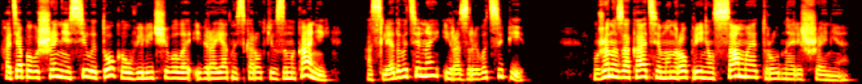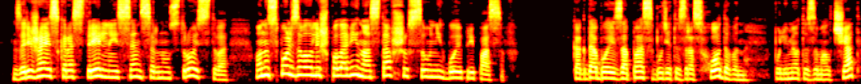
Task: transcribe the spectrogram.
хотя повышение силы тока увеличивало и вероятность коротких замыканий, а следовательно и разрыва цепи. Уже на закате Мунро принял самое трудное решение. Заряжая скорострельное и сенсорное устройство, он использовал лишь половину оставшихся у них боеприпасов. Когда боезапас будет израсходован, пулеметы замолчат,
